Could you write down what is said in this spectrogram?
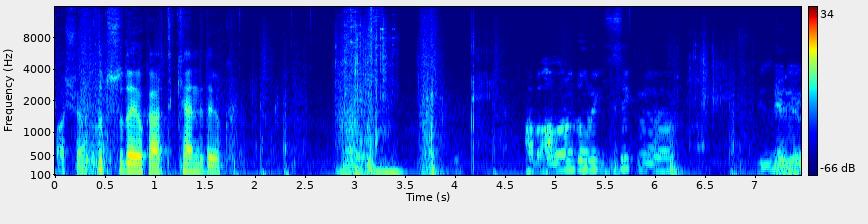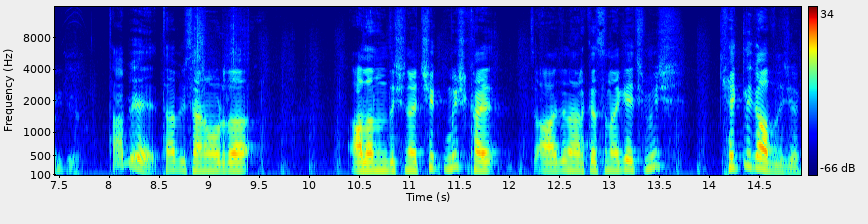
Boş ver. Kutusu da yok artık. Kendi de yok. Abi alana doğru gitsek mi ya? Biz nereye gidiyor? Tabi tabi sen orada alanın dışına çıkmış. Kay ağacın arkasına geçmiş. Keklik avlayacak.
